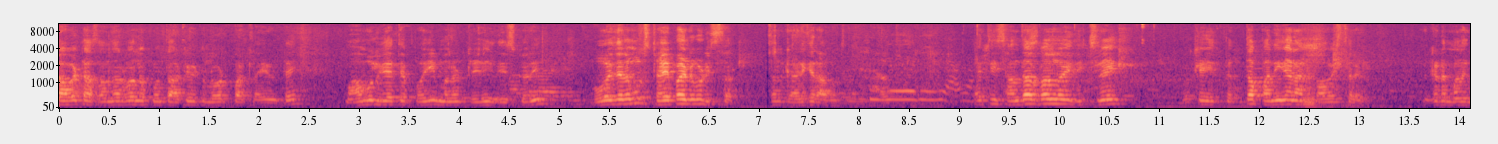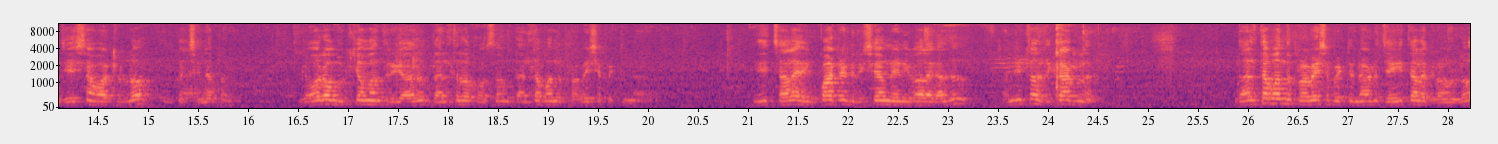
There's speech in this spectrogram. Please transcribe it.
కాబట్టి ఆ సందర్భంలో కొంత అటు ఇటు లోటుపాట్లు అయి ఉంటాయి. మామూలుగా అయితే పోయి మనం ట్రైనింగ్ తీసుకొని భోజనము స్టైపాయింట్ కూడా ఇస్తారు. అసలు గడికి రాబోతుంది. అయితే ఈ సందర్భంలో ఇది ఇచ్చినాయి. ఓకే ఇది పెద్ద పనిగా నాకు భావిస్తారు ఎందుకంటే మనం చేసిన వాటిల్లో ఇంకో చిన్న పని. గౌరవ ముఖ్యమంత్రి గారు దళితుల కోసం దళిత బంధు ప్రవేశపెట్టినారు. ఇది చాలా ఇంపార్టెంట్ విషయం నేను ఇవాళ కాదు అన్నింటిలో రికార్డు ఉన్నది. దళిత బంధు ప్రవేశపెట్టినాడు జగితాల గ్రౌండ్లో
